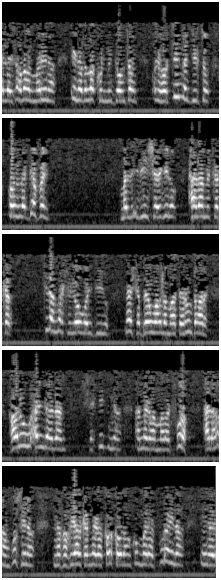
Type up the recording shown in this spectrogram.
ee lays abaal marina inaad la kulmi doontaan oy hortiina jirto oon la gafay ma la idiin sheegino haadaa midka kale sidaan markii loo weydiiyo meesha been waa dhamaatay runta arag qaaluu waxay yidhaahdaan shahidnaa annagaa marag fura calaa anfusina nafafyaalkanaga korkoodaan ku marag furaynaa inay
